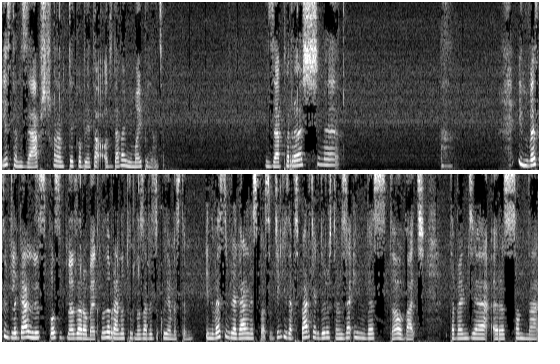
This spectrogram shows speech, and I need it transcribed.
Jestem za. Przyszła nam tutaj kobieta. Oddawaj mi moje pieniądze. Zaprośmy. Inwestuj w legalny sposób na zarobek. No dobra, no trudno, zaryzykujemy z tym. Inwestuj w legalny sposób. Dzięki za wsparcie, jak dużo chcę zainwestować to będzie rozsądna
